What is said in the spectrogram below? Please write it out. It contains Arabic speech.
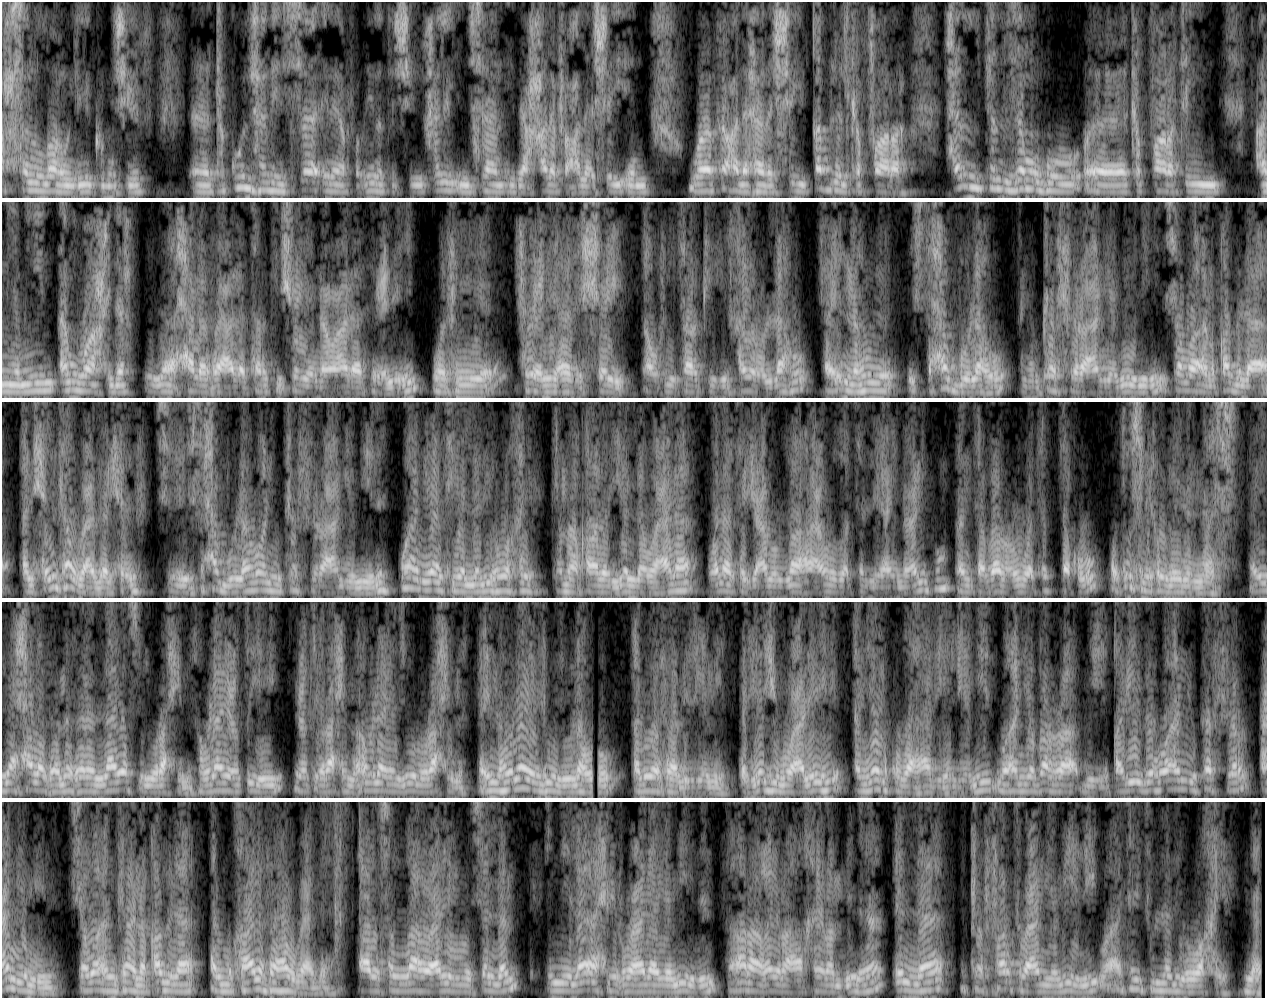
أحسن الله إليكم يا شيخ. تقول هذه السائلة يا فضيلة الشيخ هل الإنسان إذا حلف على شيء وفعل هذا الشيء قبل الكفارة هل تلزمه آه، كفارتين عن يمين أم واحدة؟ إذا حلف على ترك شيء أو على فعله وفي فعل هذا الشيء أو في تركه خير له فإنه يستحب له أن يكفر عن يمينه سواء قبل الحلف أو بعد الحلف يستحب له أن يكفر عن يمينه وأن يأتي الذي هو خير كما قال جل وعلا ولا تجعلوا الله عرضة لأيمانكم أن تبروا وتتقوا وتصلحوا بين الناس. فإذا حلف مثلا لا يصل رحمه أو لا يعطيه يعطي رحمه أو لا يزول رحمه فإنه لا يجوز له الوفاء باليمين بل يجب عليه أن ينقض هذه اليمين وأن يبر بقريبه وأن يكفر عن يمينه سواء كان قبل المخالفة أو بعدها قال صلى الله عليه وسلم إني لا أحلف على يمين فأرى غيرها خيرا منها إلا كفرت عن يميني وأتيت الذي هو خير. نعم.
